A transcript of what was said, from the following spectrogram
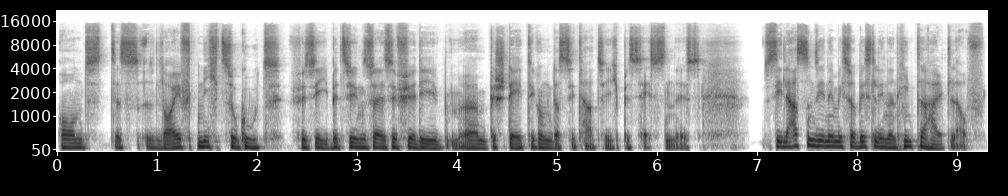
und das läuft nicht so gut für sie, beziehungsweise für die äh, Bestätigung, dass sie tatsächlich besessen ist. Sie lassen sie nämlich so ein bisschen in den Hinterhalt laufen.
